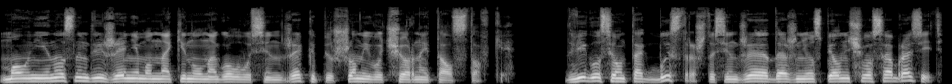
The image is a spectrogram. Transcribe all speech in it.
Молниеносным движением он накинул на голову Синдже капюшон его черной толстовки. Двигался он так быстро, что Синдже даже не успел ничего сообразить.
